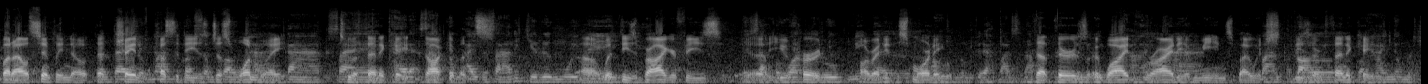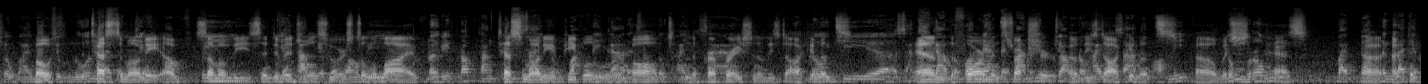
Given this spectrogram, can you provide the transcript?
but I'll simply note that chain of custody is just one way to authenticate documents. Uh, With these biographies, uh, you've heard already this morning that there's a wide variety of means by which these are authenticated, both the testimony of some of these individuals who are still alive, testimony of people who were involved in the preparation of these documents, and the form and structure of these documents, uh, which has uh, I think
